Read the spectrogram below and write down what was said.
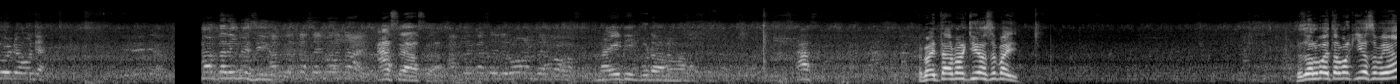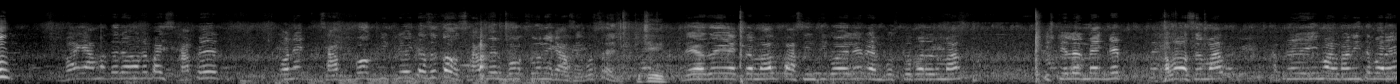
ওইটা ওইটা। দাঁড়িয়ে বেশি। আছে আছে। আছে। না এটি গোডাউন মাল আছে ভাই তারপর কি আছে ভাই? রেজাল ভাই তারপর কি আছে ভাইয়া? ভাই আমাদের এখানে ভাই সাপের অনেক সাপ বক্স বিক্রি হইতেছে তো সাপের বক্স অনেক আছে বুঝছেন? জি। দেখা যায় একটা মাল পাঁচ ইঞ্চি কয়েলের অ্যাম্বোস পেপারের মাল স্টিলের ম্যাগনেট ভালো আছে মাল। আপনার এই মালটা নিতে পারেন।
